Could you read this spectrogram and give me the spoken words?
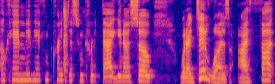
okay, maybe I can create this and create that, you know. So what I did was I thought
